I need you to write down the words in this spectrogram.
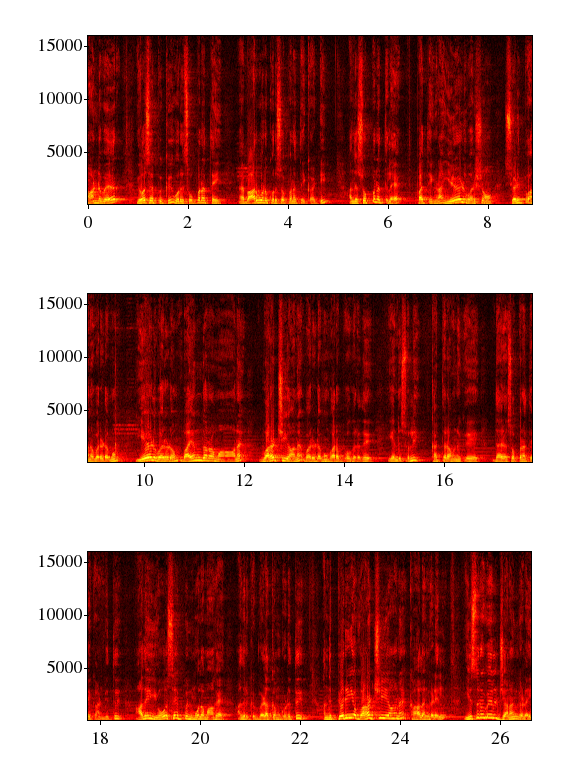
ஆண்டவர் யோசேப்புக்கு ஒரு சொப்பனத்தை அஹ், பார்வோனுக்கு ஒரு சொப்பனத்தை காட்டி அந்த சொப்பனத்தில் பார்த்திங்கன்னா ஏழு வருஷம் செழிப்பான வருடமும் ஏழு வருடம் பயங்கரமான வறட்சியான வருடமும் வரப்போகிறது என்று சொல்லி கர்த்தர் அவனுக்கு த சொப்பனத்தை காண்பித்து அதை யோசேப்பின் மூலமாக அதற்கு விளக்கம் கொடுத்து அந்த பெரிய வறட்சியான காலங்களில் இஸ்ரோவேல் ஜனங்களை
